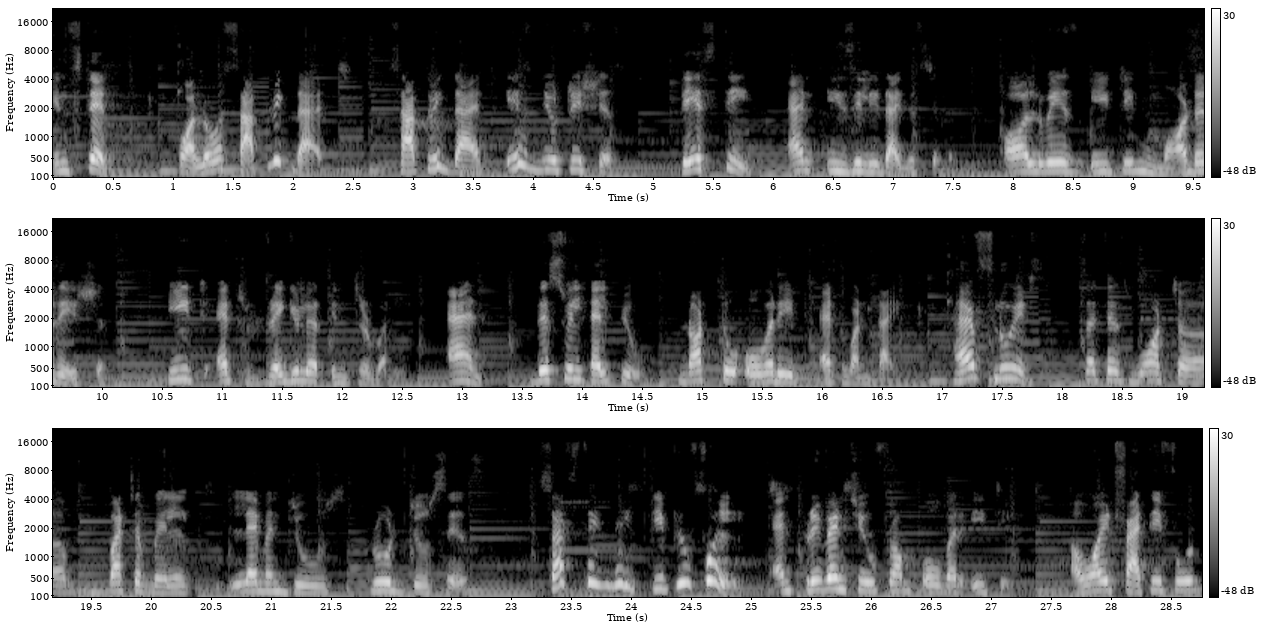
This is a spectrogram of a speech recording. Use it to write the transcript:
Instead, follow a sattvic diet. Sattvic diet is nutritious, tasty, and easily digestible. Always eat in moderation. Eat at regular interval. And this will help you not to overeat at one time. Have fluids such as water, buttermilk, lemon juice, fruit juices. Such things will keep you full and prevent you from overeating. Avoid fatty food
